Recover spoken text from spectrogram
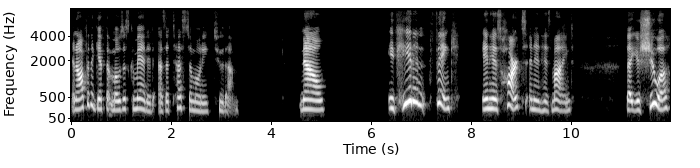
and offer the gift that Moses commanded as a testimony to them. Now, if he didn't think in his heart and in his mind that Yeshua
